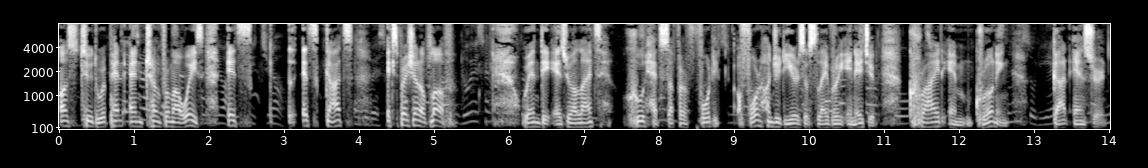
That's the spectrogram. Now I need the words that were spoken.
us to repent and turn from our ways. It's it's God's expression of love. When the Israelites, who had suffered 40, 400 years of slavery in Egypt, cried and groaning, God answered.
